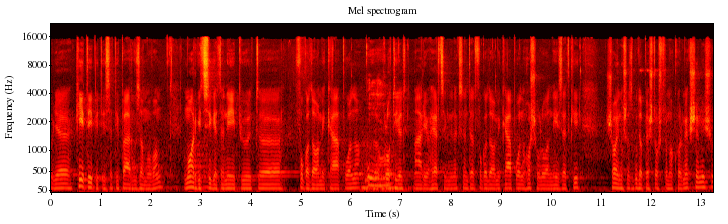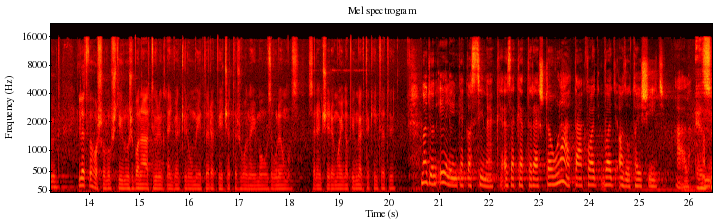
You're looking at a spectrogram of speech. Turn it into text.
Ugye két építészeti párhuzama van. A Margit szigeten épült uh, fogadalmi kápolna, Igen. Klotild Mária hercegnőnek szentelt fogadalmi kápolna hasonlóan nézett ki. Sajnos az Budapest ostrom akkor megsemmisült, illetve hasonló stílusban átülünk 40 kilométerre Pécsette Zsolnai Mauzóleum, az szerencsére mai napig megtekinthető. Nagyon élénkek a színek, ezeket restaurálták, vagy, vagy azóta is így áll? Ez,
